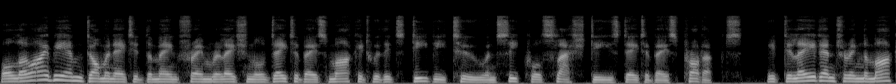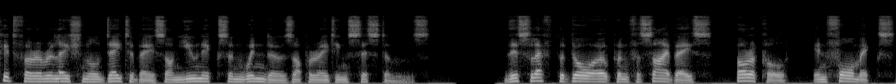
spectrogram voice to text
Although IBM dominated the mainframe relational database market with its DB2 and SQL/DS database products, it delayed entering the market for a relational database on Unix and Windows operating systems. This left the door open for Sybase, Oracle, Informix,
